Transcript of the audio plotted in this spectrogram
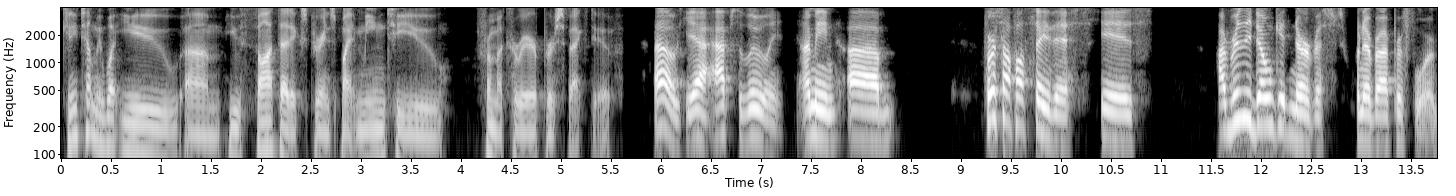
can you tell me what you um, you thought that experience might mean to you from a career perspective? Oh yeah, absolutely. I mean, um, first off, I'll say this is I really don't get nervous whenever I perform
